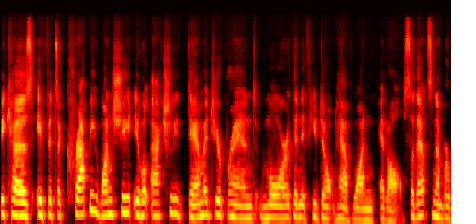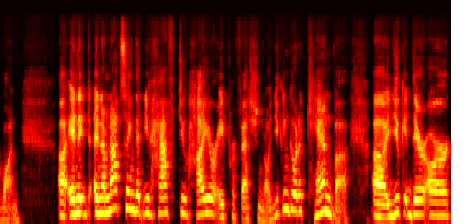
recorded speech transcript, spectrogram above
because if it's a crappy one sheet, it will actually damage your brand more than if you don't have one at all. So that's number one. Uh, and it, and I'm not saying that you have to hire a professional. You can go to Canva. Uh, you can. There are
